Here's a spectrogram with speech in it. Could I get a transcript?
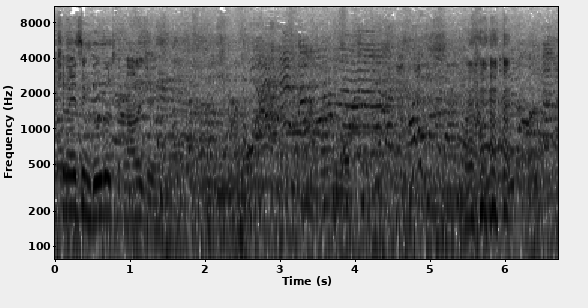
such amazing Google technology.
